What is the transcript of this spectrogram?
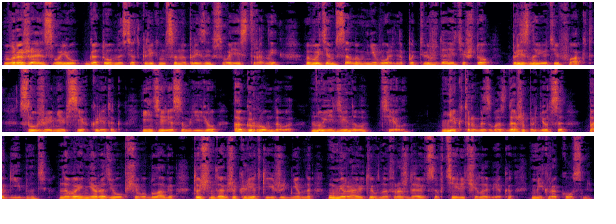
Выражая свою готовность откликнуться на призыв своей страны, вы тем самым невольно подтверждаете, что признаете факт служения всех клеток интересам ее огромного, но единого тела. Некоторым из вас даже придется погибнуть на войне ради общего блага. Точно так же клетки ежедневно умирают и вновь рождаются в теле человека, микрокосме.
